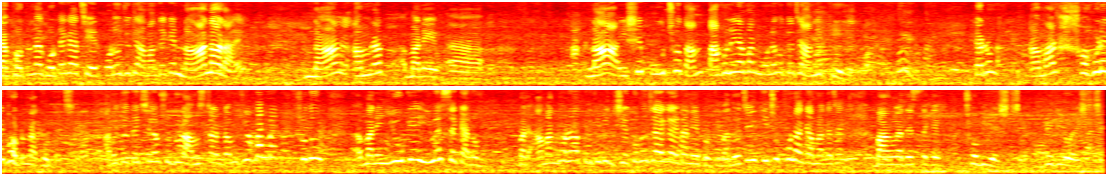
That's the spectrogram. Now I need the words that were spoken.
যা ঘটনা ঘটে গেছে, এরপরেও যদি আমাদেরকে না নাড়ায়, না আমরা মানে না, এসে পৌঁছতাম তাহলে আমার মনে হতো যে আমি কে। কারণ আমার শহরে ঘটনা ঘটেছে। আমি তো দেখছিলাম শুধু আমস্টারডাম মানে শুধু মানে ইউকে ইউএসএ কেন? মানে আমার ধারণা পৃথিবীর যে কোনো জায়গায় এটা নিয়ে প্রতিবাদ হয়েছে। কিছুক্ষণ আগে আমার কাছে বাংলাদেশ থেকে ছবি এসছে ভিডিও এসছে।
